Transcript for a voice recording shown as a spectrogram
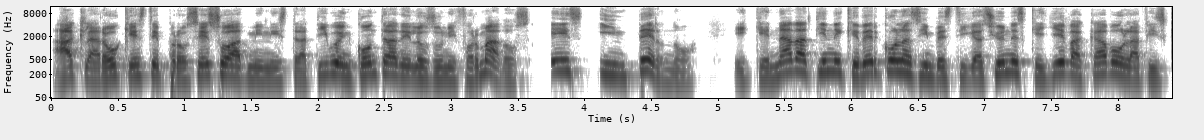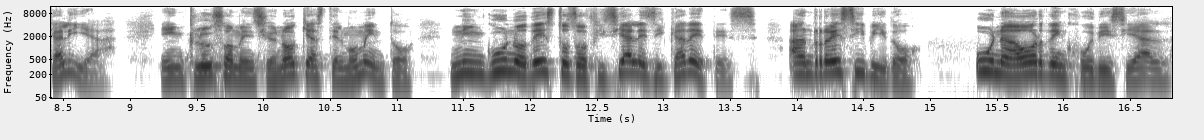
Aclaró que este proceso administrativo en contra de los uniformados es interno y que nada tiene que ver con las investigaciones que lleva a cabo la Fiscalía. Incluso mencionó que hasta el momento ninguno de estos oficiales y cadetes han recibido una orden judicial.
